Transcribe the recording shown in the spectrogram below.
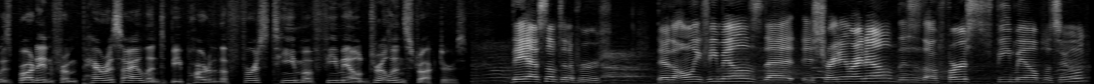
was brought in from Parris Island to be part of the first team of female drill instructors they have something to prove. They're the only females that is training right now. This is the first female platoon.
